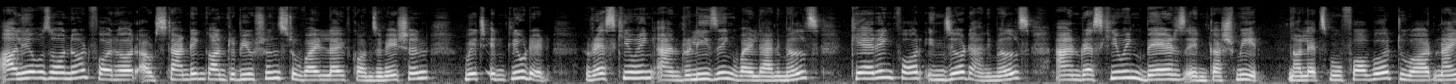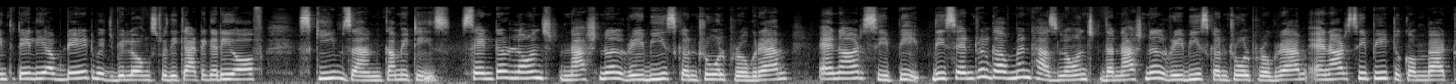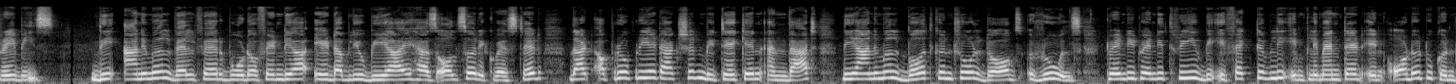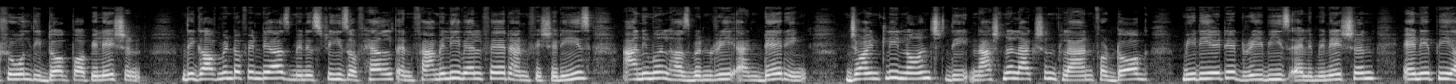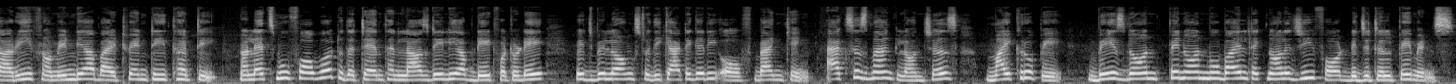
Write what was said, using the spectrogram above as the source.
Alia was honored for her outstanding contributions to wildlife conservation, which included rescuing and releasing wild animals, caring for injured animals, and rescuing bears in Kashmir. Now let's move forward to our ninth daily update, which belongs to the category of schemes and committees. Center launched National Rabies Control Program NRCP. The central government has launched the National Rabies Control Program NRCP to combat rabies. The Animal Welfare Board of India AWBI has also requested that appropriate action be taken and that the Animal Birth Control Dogs Rules 2023 be effectively implemented in order to control the dog population. The Government of India's Ministries of Health and Family Welfare and Fisheries, Animal Husbandry and Dairying jointly launched the National Action Plan for Dog Mediated Rabies Elimination NAPRE from India by 2030. Now let's move forward to the 10th and last daily update for today which belongs to the category of banking. Axis Bank launches MicroPay based on pin on mobile technology for digital payments.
